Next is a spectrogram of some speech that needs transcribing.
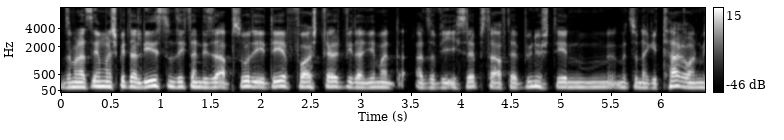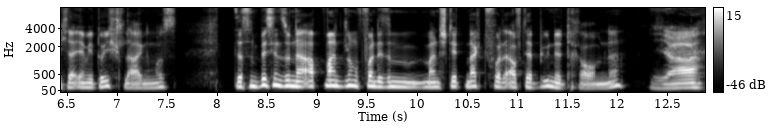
Also wenn man das irgendwann später liest und sich dann diese absurde Idee vorstellt, wie dann jemand, also wie ich selbst da auf der Bühne stehen mit so einer Gitarre und mich da irgendwie durchschlagen muss. Das ist ein bisschen so eine Abwandlung von diesem, man steht nackt vor, auf der Bühne Traum, ne? Ja.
